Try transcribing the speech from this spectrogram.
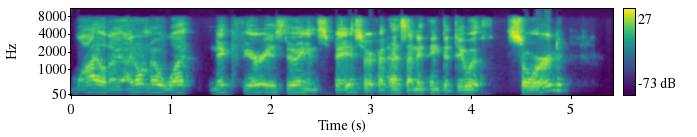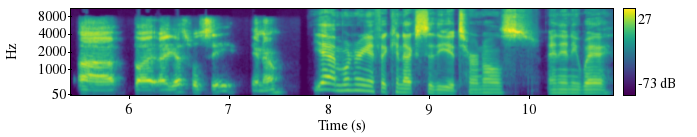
wild. I, I don't know what Nick Fury is doing in space or if it has anything to do with Sword. Uh, but I guess we'll see. You know. Yeah, I'm wondering if it connects to the Eternals in any way.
